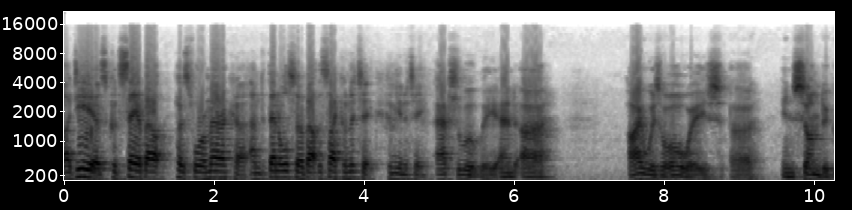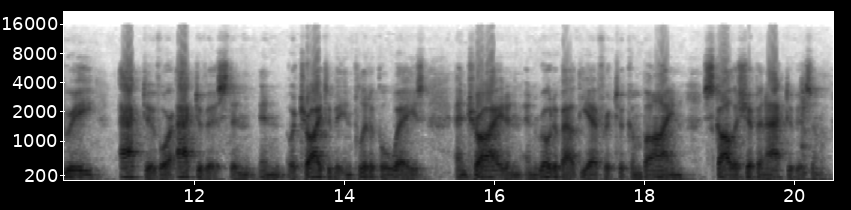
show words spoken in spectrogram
ideas could say about post-war America, and then also about the psychoanalytic community. Absolutely, and uh, I was always, uh, in some degree, active or activist in, in, or tried to be in political ways and tried and, and wrote about the effort to combine scholarship and activism.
